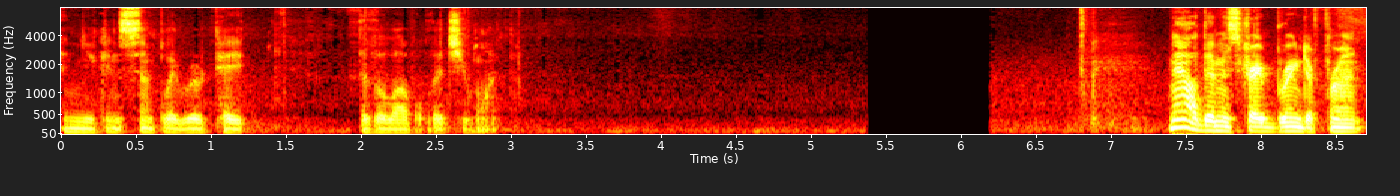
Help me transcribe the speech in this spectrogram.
and you can simply rotate to the level that you want. Now I'll demonstrate bring to front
